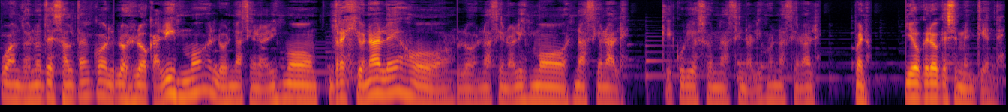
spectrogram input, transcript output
Cuando no te saltan con los localismos, los nacionalismos regionales o los nacionalismos nacionales. Qué curiosos nacionalismos nacionales. Bueno, yo creo que se me entiende.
